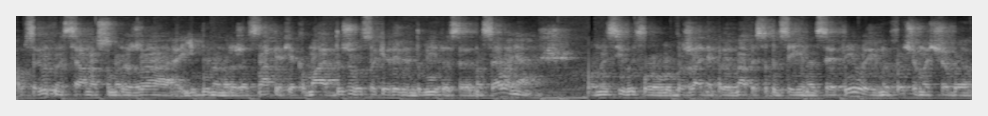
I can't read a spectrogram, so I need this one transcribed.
Абсолютно вся наша мережа, єдина мережа ЦНАПів, яка має дуже високий рівень довіри серед населення. Вони всі висловили бажання приєднатися до цієї ініціативи, і ми хочемо, щоб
